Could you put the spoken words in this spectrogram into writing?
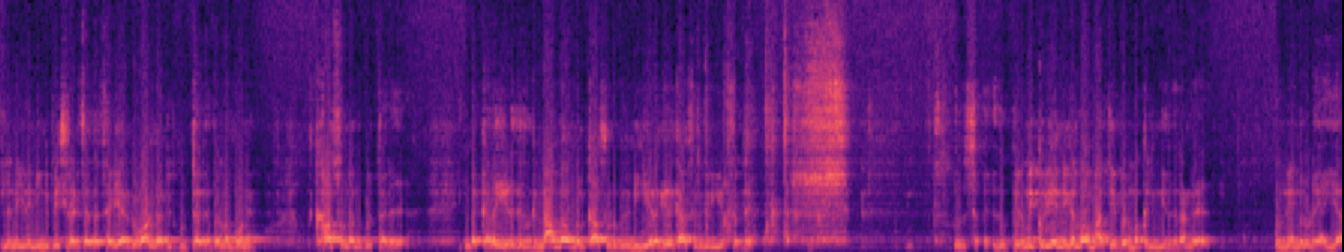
இல்லைண்ணே இதை நீங்க பேசி நடிச்சா தான் சரியா இருக்கு வாங்க அப்படின்னு கூப்பிட்டாரு. அப்புறம் நான் போனேன். காசு கொண்டாந்து கொடுத்தாரு. இந்த கதையை எடுக்கிறதுக்கு நான் தான் உங்களுக்கு காசு கொடுக்குது நீங்க எனக்கே காசு எடுக்கிறீங்கன்னு சொன்னேன் இது இது பெருமைக்குரிய நிகழ்வா மாத்திய பெருமக்கள் இங்க இருக்கிறாங்க. ஒண்ணு எங்களுடைய ஐயா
